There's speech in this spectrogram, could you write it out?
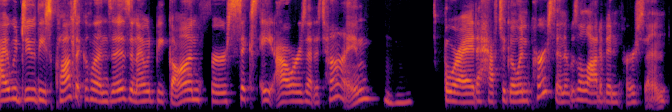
I would do these closet cleanses and I would be gone for six, eight hours at a time. Mm-hmm. Or I'd have to go in person. It was a lot of in person.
